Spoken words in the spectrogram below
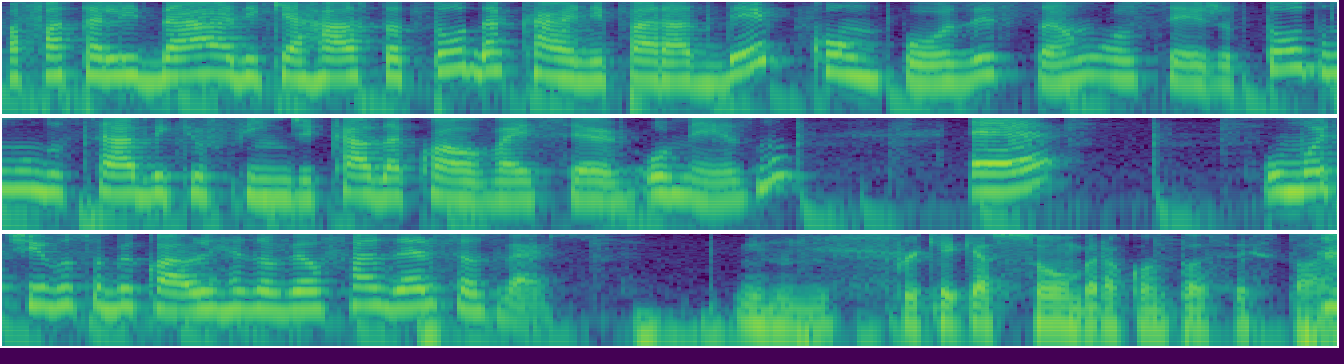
a fatalidade que arrasta toda a carne para a decomposição, ou seja, todo mundo sabe que o fim de cada qual vai ser o mesmo, é o motivo sobre o qual ele resolveu fazer os seus versos. Uhum. Por que, que a sombra contou essa história?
